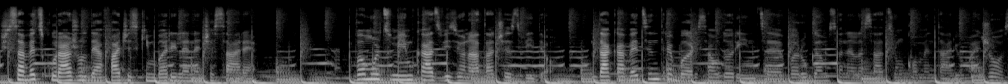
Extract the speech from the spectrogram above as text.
și să aveți curajul de a face schimbările necesare. Vă mulțumim că ați vizionat acest video. Dacă aveți întrebări sau dorințe, vă rugăm să ne lăsați un comentariu mai jos.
